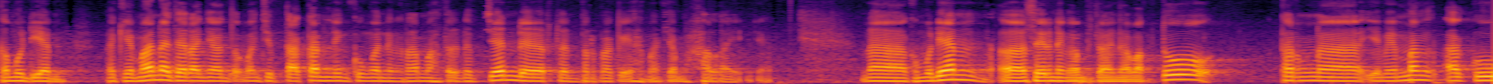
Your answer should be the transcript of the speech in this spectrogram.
Kemudian bagaimana caranya untuk menciptakan lingkungan yang ramah terhadap gender dan berbagai macam hal lainnya. Nah, kemudian eh, seiring dengan berjalannya waktu karena ya memang aku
